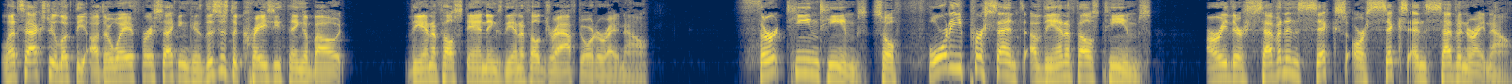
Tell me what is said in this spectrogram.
Let's actually look the other way for a second, because this is the crazy thing about the NFL standings, the NFL draft order right now. 13 teams, so 40% of the NFL's teams are either 7 and 6 or 6 and 7 right now.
